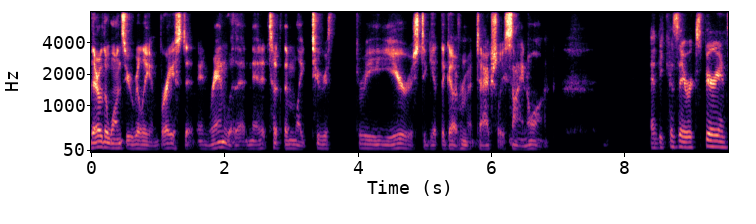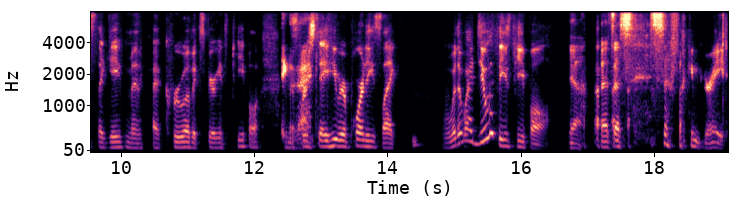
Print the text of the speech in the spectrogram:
they're the ones who really embraced it and ran with it and it took them like two or three years to get the government to actually sign on. And because they were experienced, they gave him a, a crew of experienced people. The first day he reported, he's like, "What do I do with these people?" yeah that's that's so fucking great.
